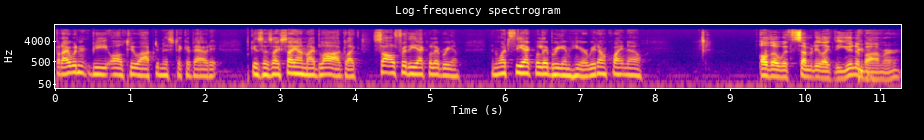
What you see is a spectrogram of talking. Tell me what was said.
but I wouldn't be all too optimistic about it. Because as I say on my blog, like, solve for the equilibrium. And what's the equilibrium here? We don't quite know. Although, with somebody like the Unabomber,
